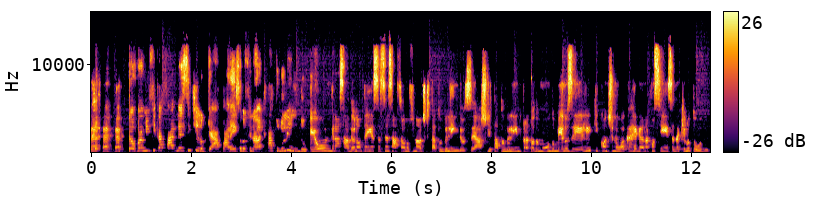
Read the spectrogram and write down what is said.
então, pra mim, fica falho nesse sentido, porque a aparência no final é que tá tudo lindo. Eu, engraçado, eu não tenho essa sensação no final de que tá tudo lindo. Eu acho que tá tudo lindo para todo mundo, menos ele, que continua carregando a consciência daquilo tudo.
